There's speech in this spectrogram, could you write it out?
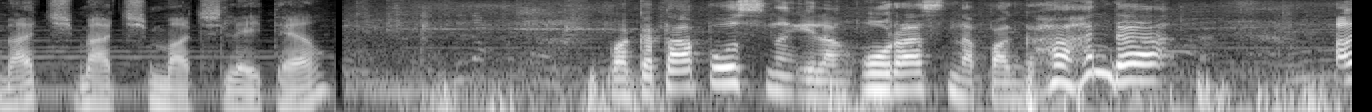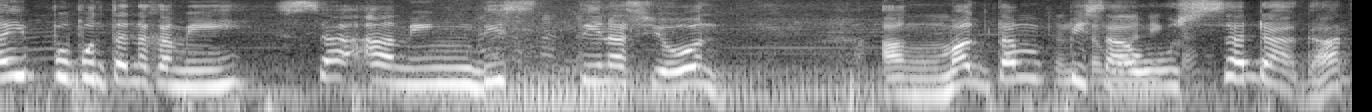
Much, much, much later. Pagkatapos ng ilang oras na paghahanda, ay pupunta na kami sa aming destinasyon. Ang magtampisaw sa dagat.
